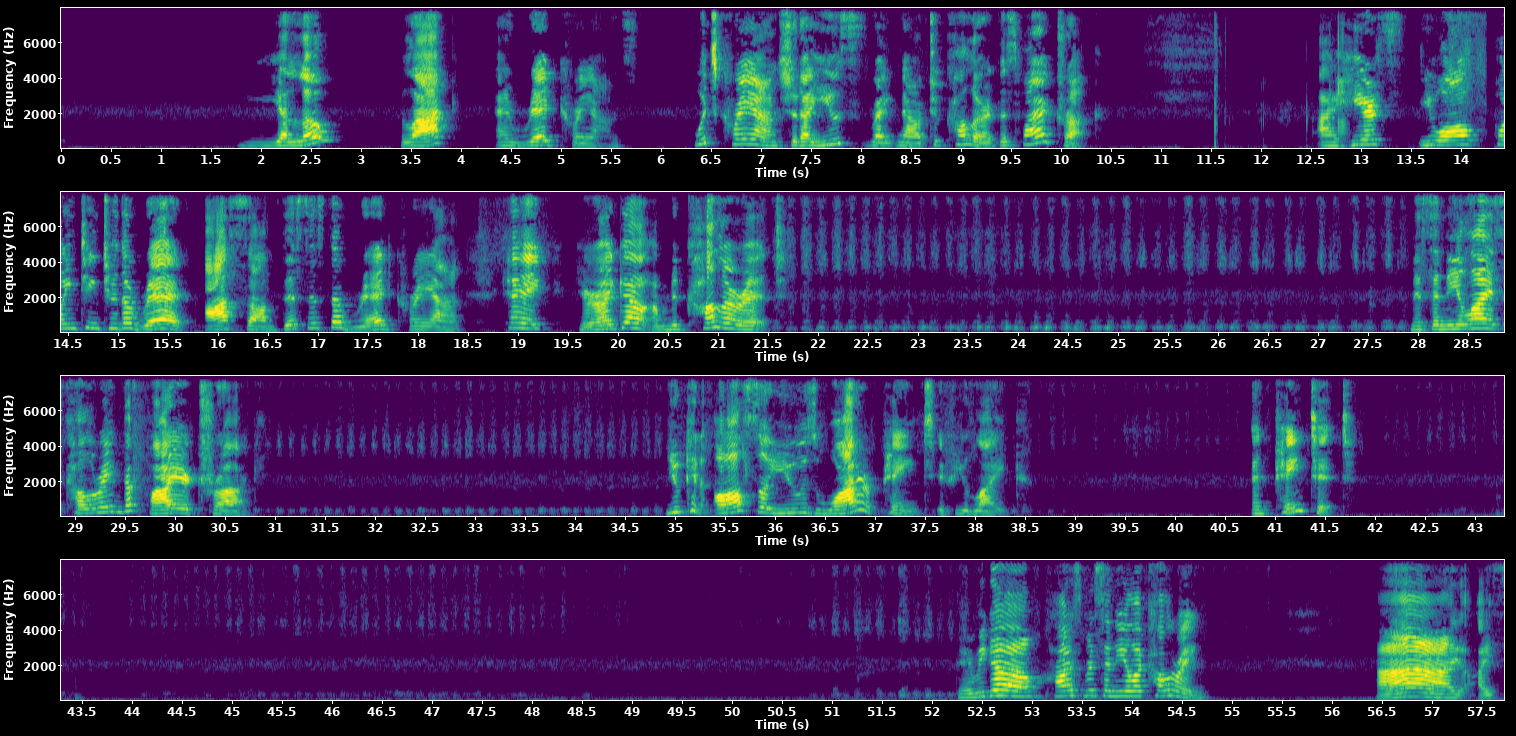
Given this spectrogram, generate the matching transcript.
yellow, black, and red crayons. Which crayon should I use right now to color this fire truck? I hear you all pointing to the red. Awesome. This is the red crayon. Okay, here I go. I'm going to color it. Miss Anila is coloring the fire truck. You can also use water paint if you like and paint it. There we go. How's Miss Anila coloring? Ah, I,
